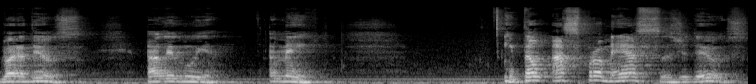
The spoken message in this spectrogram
Glória a Deus. Aleluia. Amém. Então, as promessas de Deus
